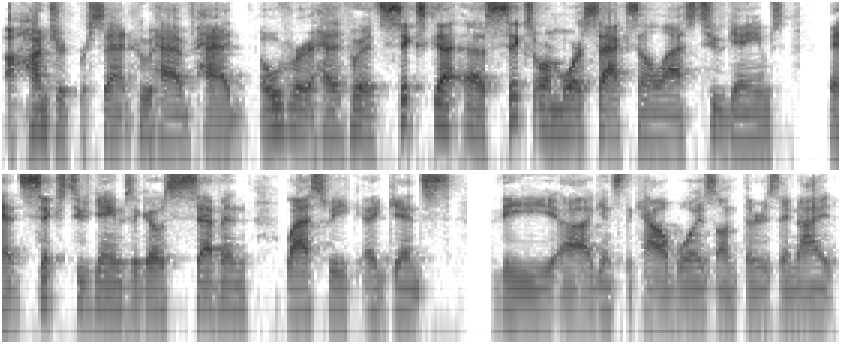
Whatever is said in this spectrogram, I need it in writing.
hundred percent who have had over who had six uh, six or more sacks in the last two games. They had six two games ago, seven last week against the uh, against the Cowboys on Thursday night.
